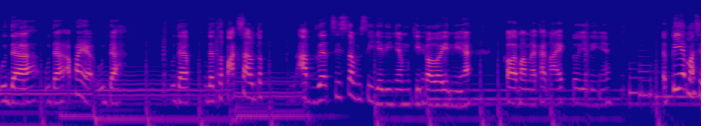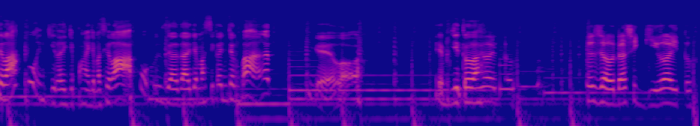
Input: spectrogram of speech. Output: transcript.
udah udah apa ya udah udah udah terpaksa untuk upgrade sistem sih jadinya mungkin kalau ini ya kalau emang mereka naik tuh jadinya tapi ya masih laku gila di Jepang aja masih laku Zelda aja masih kenceng banget gelo ya begitulah Gila itu. Itu Zelda sih gila itu.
